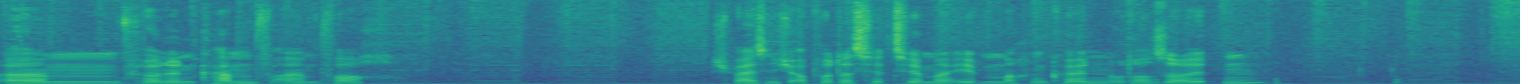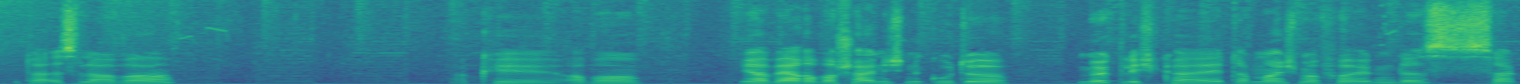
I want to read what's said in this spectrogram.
Ähm, für einen Kampf einfach. Ich weiß nicht, ob wir das jetzt hier mal eben machen können oder sollten. Da ist Lava. Okay, aber ja, wäre wahrscheinlich eine gute Möglichkeit. Da mache ich mal folgendes. Zack.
